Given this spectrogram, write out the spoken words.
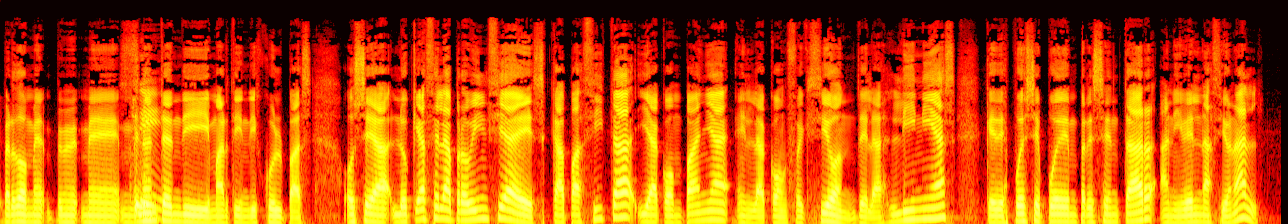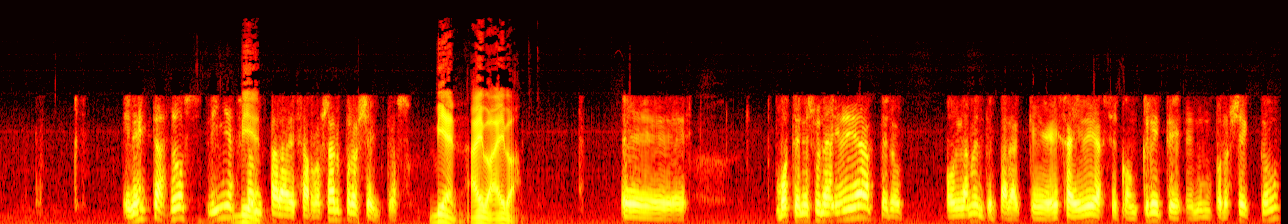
perdón, me, no entendí, Martín, disculpas. O sea, lo que hace la provincia es capacita y acompaña en la confección de las líneas que después se pueden presentar a nivel nacional. En estas dos líneas son para desarrollar proyectos. Bien, ahí va, ahí va. Eh, vos tenés una idea, pero obviamente para que esa idea se concrete en un proyecto,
